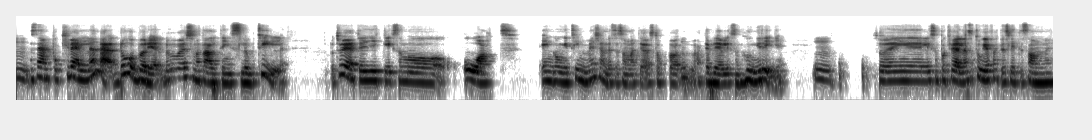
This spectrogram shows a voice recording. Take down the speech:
Mm. Sen på kvällen där, då började, då var det som att allting slog till. Då tror jag att jag gick liksom och åt en gång i timmen kändes det som att jag stoppade, Mm. att jag blev liksom hungrig. Mm. Så i, liksom på kvällen så tog jag faktiskt lite sån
